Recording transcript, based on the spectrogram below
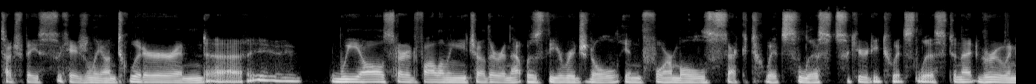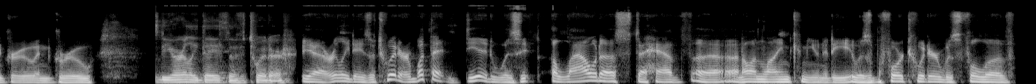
touch base occasionally on Twitter, and uh, we all started following each other, and that was the original informal sec twits list, security twits list, and that grew and grew and grew the early days of Twitter. Yeah, early days of Twitter. What that did was it allowed us to have uh, an online community. It was before Twitter was full of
